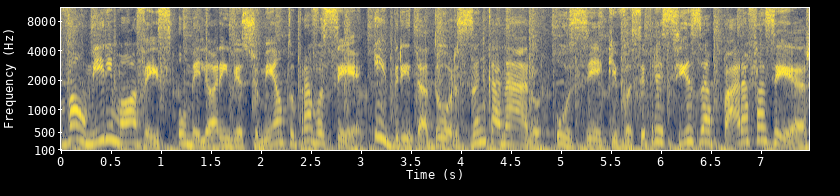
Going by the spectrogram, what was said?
Valmir Imóveis, o melhor investimento para você. Hibridador Zancanaro, o Z que você precisa para fazer.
